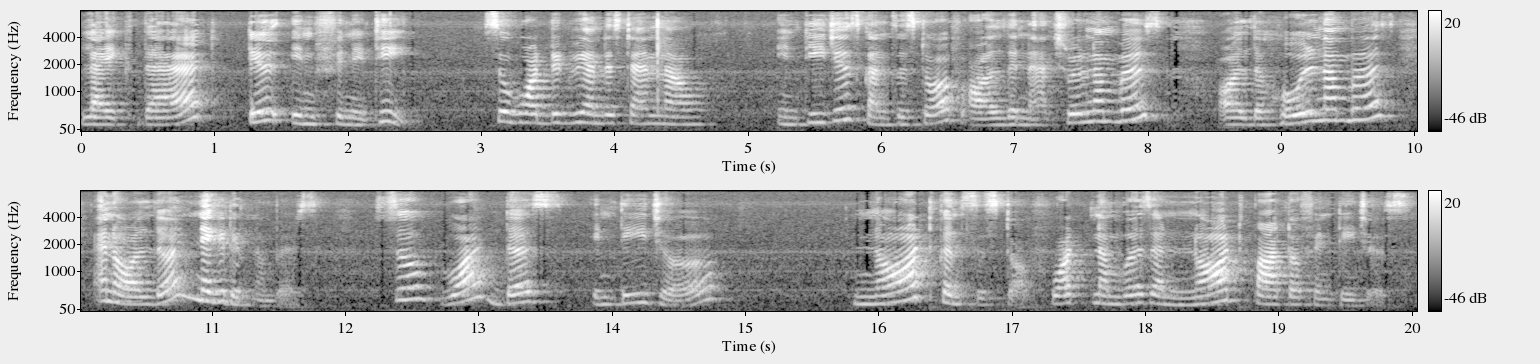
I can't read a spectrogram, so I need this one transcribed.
like that till infinity. So, what did we understand now? Integers consist of all the natural numbers, all the whole numbers and all the negative numbers. So what does integer not consist of? What numbers are not part of integers?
